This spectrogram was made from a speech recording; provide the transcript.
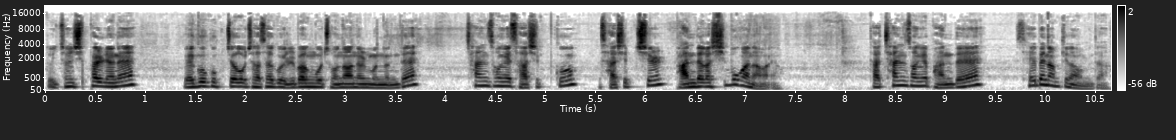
또 2018년에 외국 국제고 자사고 일반고 전환을 묻는데 찬성이 49, 47, 반대가 15가 나와요. 다 찬성의 반대에 3배 넘게 나옵니다.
